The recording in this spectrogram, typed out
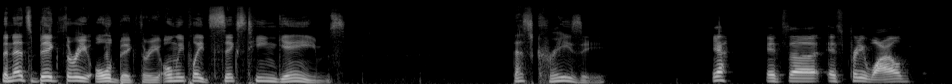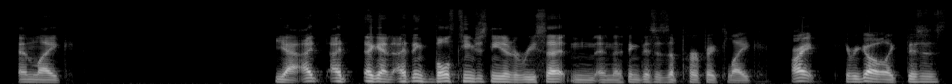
the Nets big three, old big three, only played 16 games. That's crazy. Yeah, it's uh it's pretty wild and like yeah i i again i think both teams just needed a reset and and i think this is a perfect like all right here we go like this is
